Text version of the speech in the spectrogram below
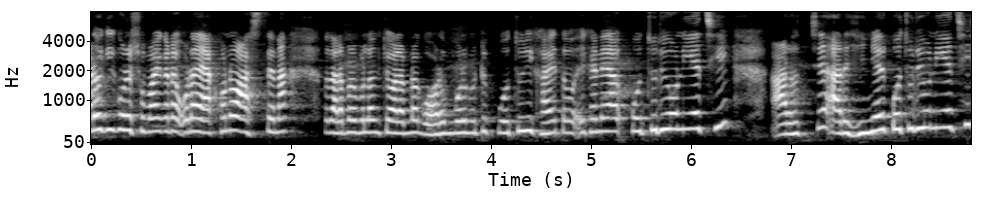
আরও কী করে সময় কাটা ওরা এখনও আসছে না। তো তারপর বললাম, চল আমরা গরম গরম একটু কচুরি খাই। তো এখানে কচুরিও নিয়েছি, আর হচ্ছে, আর হিঙের কচুরিও নিয়েছি,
